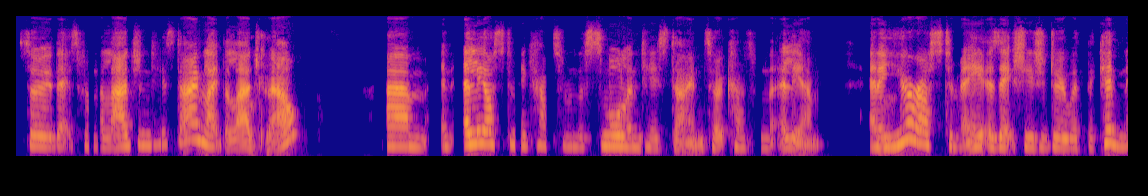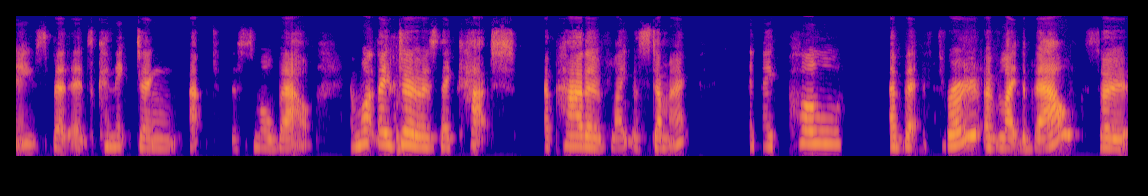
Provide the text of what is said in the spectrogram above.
so that's from the large intestine, like the large okay. bowel. Um, an ileostomy comes from the small intestine, so it comes from the ileum. And a mm. urostomy is actually to do with the kidneys, but it's connecting up to the small bowel. And what they do is they cut a part of like your stomach and they pull a bit through of like the bowel. So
